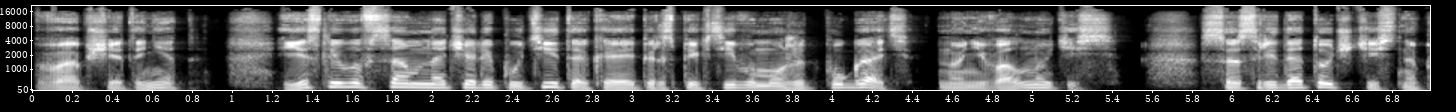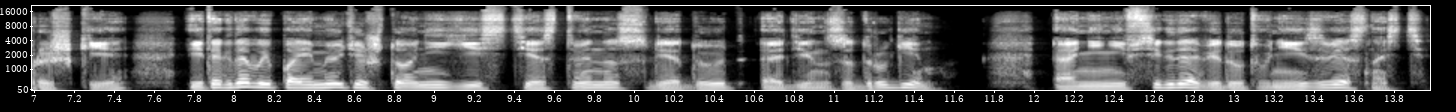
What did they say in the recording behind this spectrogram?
Вообще-то нет. Если вы в самом начале пути, такая перспектива может пугать, но не волнуйтесь. Сосредоточьтесь на прыжке, и тогда вы поймете, что они естественно следуют один за другим. Они не всегда ведут в неизвестность,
